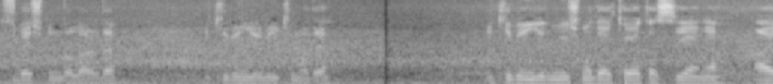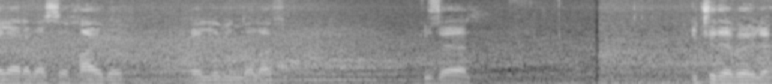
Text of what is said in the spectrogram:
35 bin dolarda. 2022 model. 2023 model Toyota Sienna aile arabası Hybrid 50 bin dolar. Güzel. İçi de böyle.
